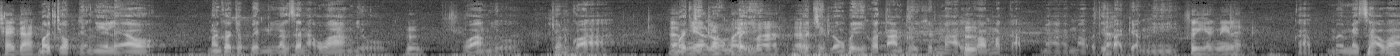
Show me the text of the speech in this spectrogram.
ใช่ได้เมื่อจบอย่างนี้แล้ว มันก็จะเป็นลักษณะว่างอยู่ว่างอยู่ จนกว่า เมื่อจิตลงไปอีกเมื่อจิตลงไปอีกก็ตามจิตขึ้นมา แล้วก็มากลับมามาปฏิบัติอย่างนี้ฝึกอย่างนี้แหละ ครับ ไม่ไม่ทราบว่า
